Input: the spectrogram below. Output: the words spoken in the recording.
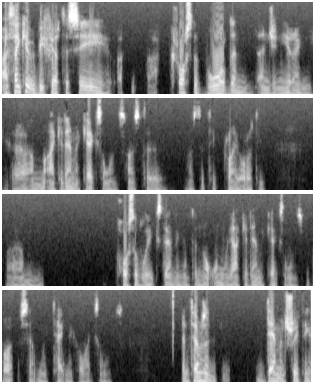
I think it would be fair to say across the board in engineering, um, academic excellence has to has to take priority, um, possibly extending into not only academic excellence but certainly technical excellence. In terms of demonstrating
